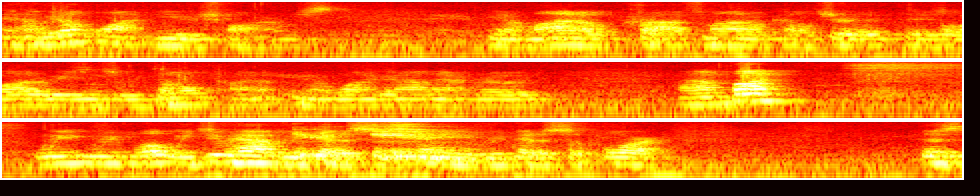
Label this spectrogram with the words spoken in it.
You know, we don't want huge farms you know, monocrops, monoculture. There's a lot of reasons we don't, you know, want to go down that road. Um, but we, we, what we do have, we've got to sustain, we've got to support. Does,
